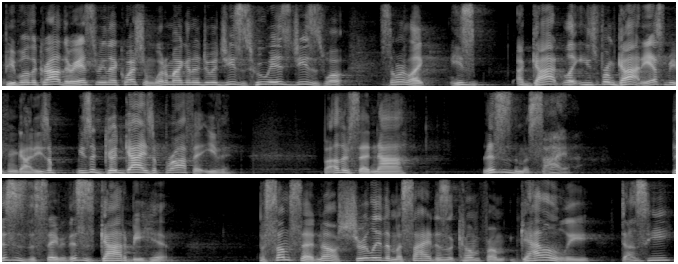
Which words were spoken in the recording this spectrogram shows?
People of the crowd, they're answering that question What am I going to do with Jesus? Who is Jesus? Well, some are like, He's a God, like he's from God. He has to be from God. He's a, he's a good guy, he's a prophet, even. But others said, Nah, this is the Messiah. This is the Savior. This has got to be him. But some said, no, surely the Messiah doesn't come from Galilee, does he?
